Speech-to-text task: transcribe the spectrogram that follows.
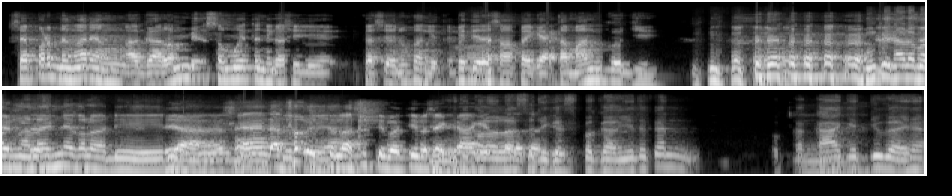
saya pernah dengar yang agak lembek semua itu dikasih kasih anu kan gitu, tapi tidak sampai kayak temanku Ji. mungkin ada makna lainnya kalau di Iya, saya tidak tahu itu ya. langsung tiba-tiba saya Iya, kaget. kalau langsung dikasih pegang itu kan Hmm. kaget juga ya.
